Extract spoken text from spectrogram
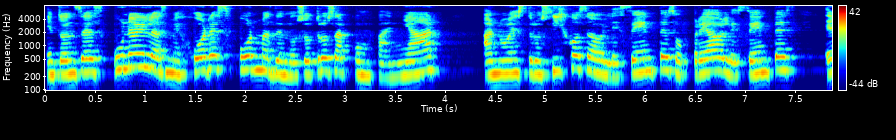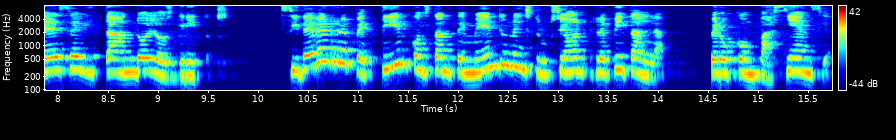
Entonces, una de las mejores formas de nosotros acompañar a nuestros hijos adolescentes o preadolescentes es evitando los gritos. Si deben repetir constantemente una instrucción, repítanla, pero con paciencia,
